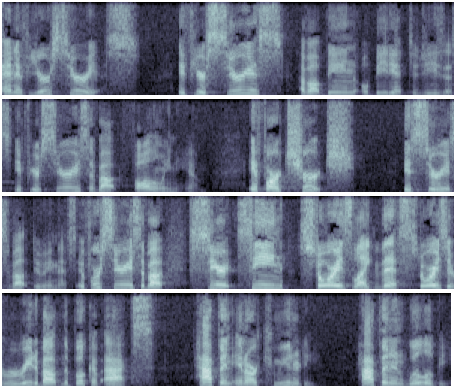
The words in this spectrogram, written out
And if you're serious, if you're serious about being obedient to Jesus, if you're serious about following him, if our church is serious about doing this, if we're serious about ser- seeing stories like this, stories that we read about in the book of Acts, happen in our community, happen in Willoughby,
